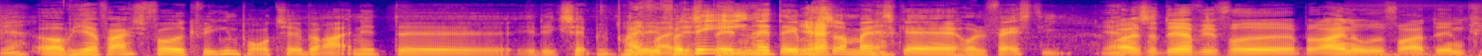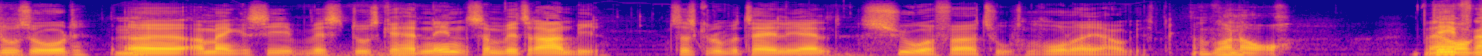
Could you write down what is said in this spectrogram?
Ja. og vi har faktisk fået Quick Import til at beregne et, øh, et eksempel på Ej, det, for det det er en af dem, Ja. som man Ja. skal holde fast i. Ja. Ja. Og altså det har vi fået beregnet ud fra, at det er en plus 8, mm. øh, og man kan sige, at hvis du skal have den ind som veteranbil, så skal du betale i alt 47.000 kroner i afgift. Okay. Hvornår? Hvad Det- det er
